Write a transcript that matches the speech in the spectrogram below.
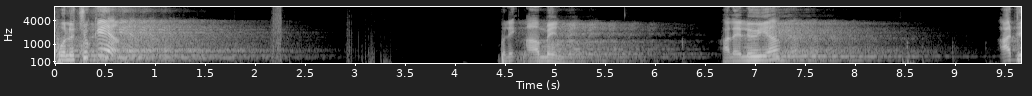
ਭੁੱਲ ਚੁੱਕੇ ਹਾਂ ਬੋਲੇ ਆਮੀਨ ਹਾਲੇਲੂਇਆ ਅੱਜ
